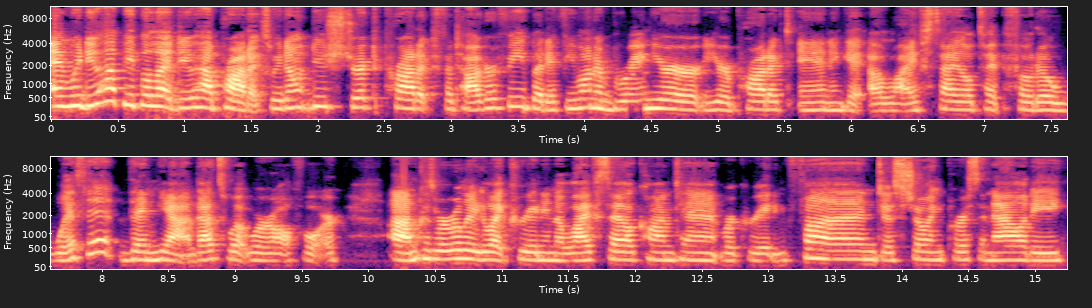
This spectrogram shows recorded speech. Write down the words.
And we do have people that do have products. We don't do strict product photography, but if you want to bring your your product in and get a lifestyle type photo with it, then yeah, that's what we're all for. Because um, we're really like creating a lifestyle content. We're creating fun, just showing personality.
